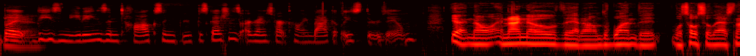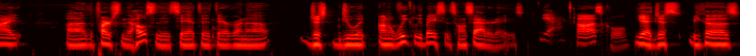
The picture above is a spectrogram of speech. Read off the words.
but Yeah. these meetings and talks and group discussions are going to start coming back at least through Zoom. Yeah, no, and I know that um the one that was hosted last night, uh, the person that hosted it said that they're gonna just do it on a weekly basis on Saturdays. Yeah. Oh, that's cool. Yeah, just because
